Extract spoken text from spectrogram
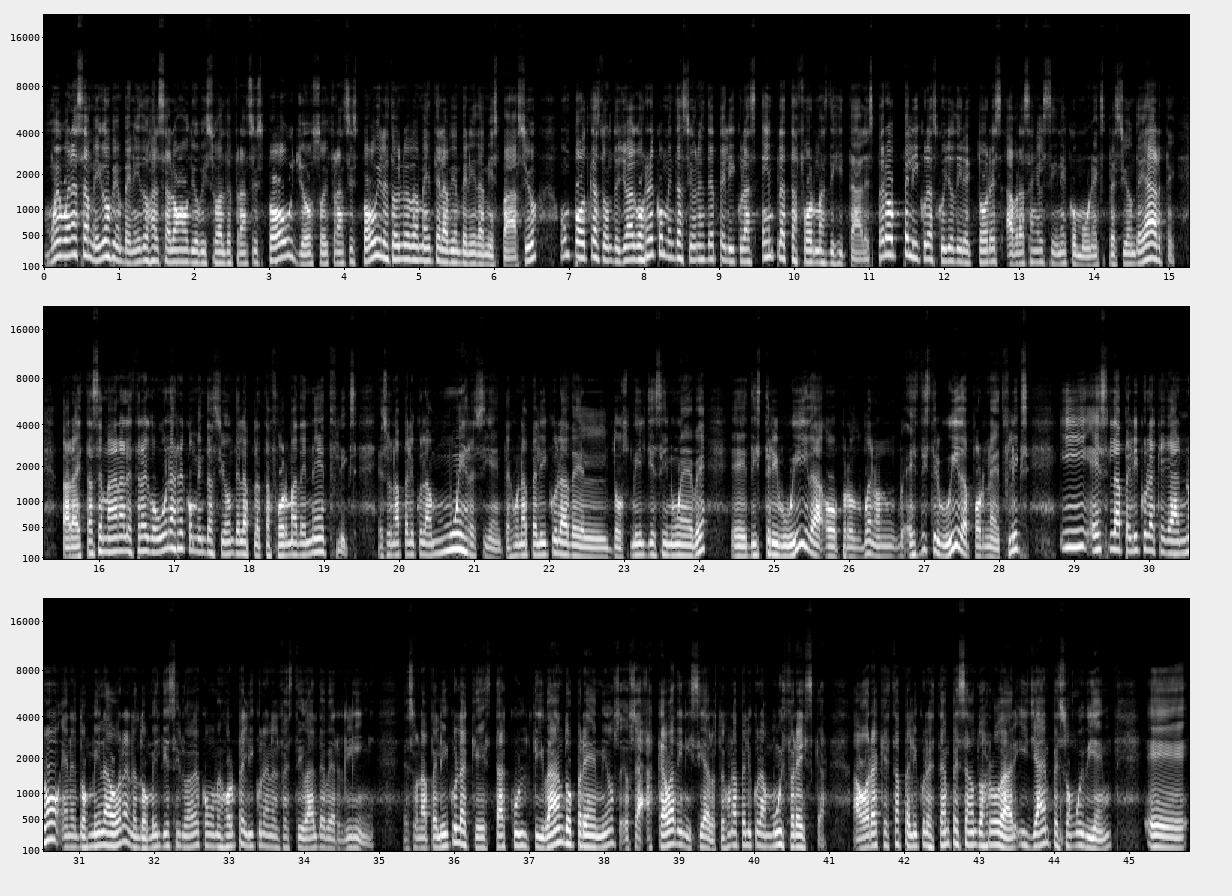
Muy buenas amigos, bienvenidos al Salón Audiovisual de Francis Poe. Yo soy Francis Poe y les doy nuevamente la bienvenida a mi espacio, un podcast donde yo hago recomendaciones de películas en plataformas digitales, pero películas cuyos directores abrazan el cine como una expresión de arte. Para esta semana les traigo una recomendación de la plataforma de Netflix. Es una película muy reciente, es una película del 2019 eh, distribuida o bueno, es distribuida por Netflix y es la película que ganó en el 2000 ahora, en el 2019, como mejor película en el Festival de Berlín. Es una película que está cultivando premios, o sea, acaba de iniciar. Esto es una película muy fresca. Ahora que esta película está empezando a rodar y ya empezó muy bien, eh,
